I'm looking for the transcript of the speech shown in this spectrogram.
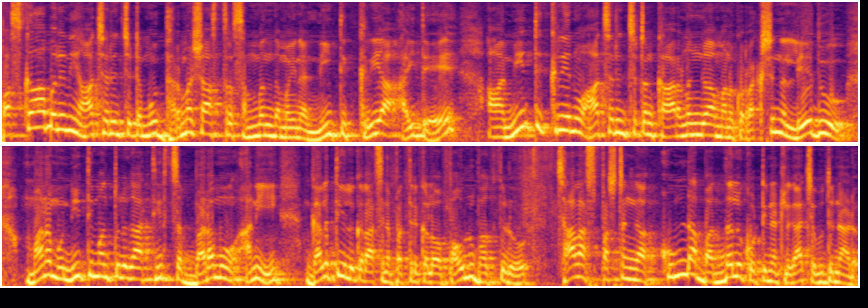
పస్కాబలిని ఆచరించటము ధర్మశాస్త్ర సంబంధమైన నీతి క్రియ అయితే ఆ నీతి క్రియను ఆచరించటం కారణంగా మనకు రక్షణ లేదు. మనము నీతిమంతులుగా తీర్చబడము అని గలతీయులకు రాసిన పత్రికలో పౌలు భక్తుడు చాలా స్పష్టంగా కుండ బద్దలు కొట్టినట్లుగా చెబుతున్నాడు.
